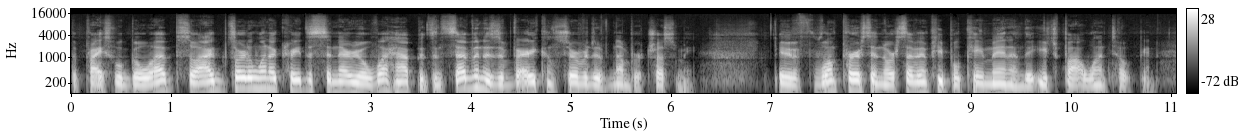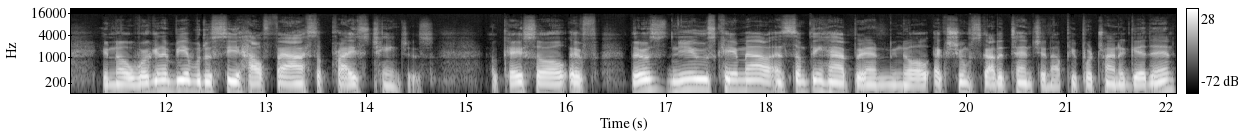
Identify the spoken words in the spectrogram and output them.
the price will go up. So I sort of want to create the scenario what happens. And seven is a very conservative number, trust me. If one person or seven people came in and they each bought one token, you know, we're to be able to see how fast the price changes. Okay, so if there's news came out and something happened, you know, Xshrooms got attention, now people are trying to get in.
